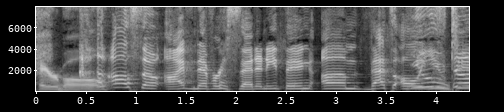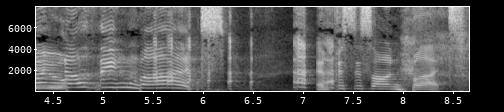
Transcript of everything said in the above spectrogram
Hairball. Also, I've never said anything. Um, that's all You've you done do. nothing but. Emphasis on but.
